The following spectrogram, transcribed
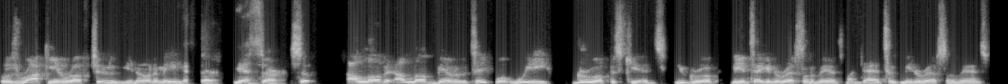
was rocky and rough too. You know what I mean? Yes, sir. Yes, sir. So I love it. I love being able to take what we grew up as kids. You grew up being taken to wrestling events. My dad took me to wrestling events.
